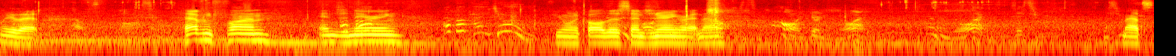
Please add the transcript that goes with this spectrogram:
look at that. Having fun, engineering. If you want to call this engineering right now. Oh, you're. You're. Matt's.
